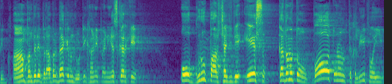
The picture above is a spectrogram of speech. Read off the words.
ਵੀ ਆਮ ਬੰਦੇ ਦੇ ਬਰਾਬਰ ਬਹਿ ਕੇ ਮੈਨੂੰ ਰੋਟੀ ਖਾਣੀ ਪੈਣੀ। ਇਸ ਕਰਕੇ ਉਹ ਗੁਰੂ ਪਾਤਸ਼ਾਹ ਜੀ ਦੇ ਇਸ ਕਦਮ ਤੋਂ ਬਹੁਤ ਉਹਨਾਂ ਨੂੰ ਤਕਲੀਫ ਹੋਈ,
